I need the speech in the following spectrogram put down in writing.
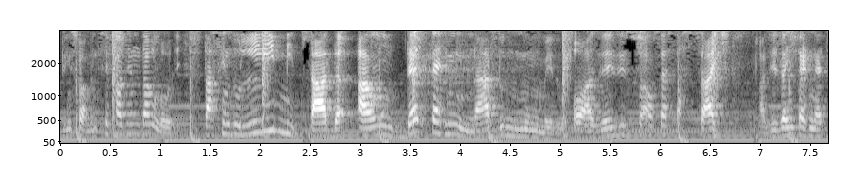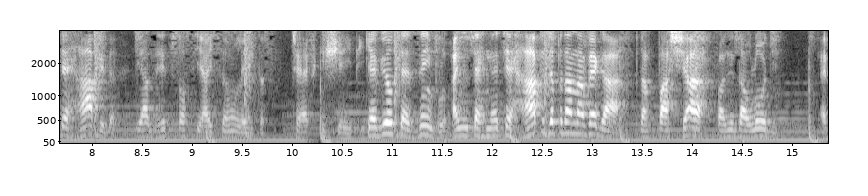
principalmente você fazendo download, está sendo limitada a um determinado número. Ó, às vezes só acessar sites. Às vezes a internet é rápida e as redes sociais são lentas. Traffic shape. Quer ver outro exemplo? A internet é rápida para navegar, para baixar, fazer download. É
